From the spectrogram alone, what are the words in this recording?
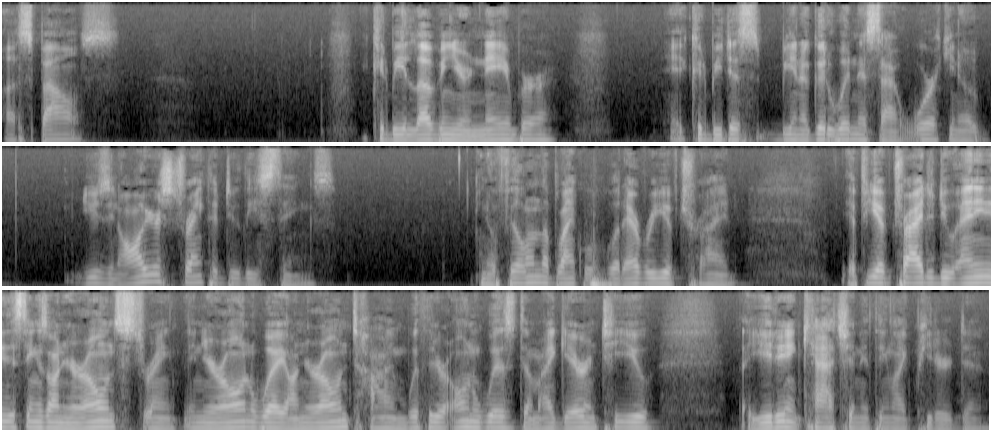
a spouse. It could be loving your neighbor. It could be just being a good witness at work, you know, using all your strength to do these things. You know, fill in the blank with whatever you've tried. If you have tried to do any of these things on your own strength, in your own way, on your own time, with your own wisdom, I guarantee you that you didn't catch anything like Peter did.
